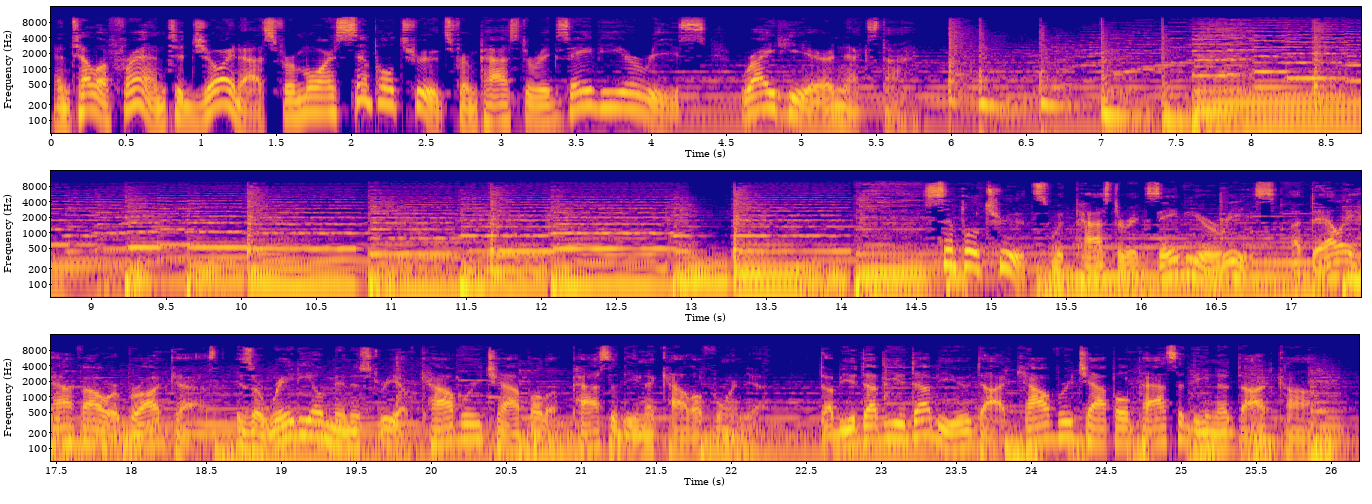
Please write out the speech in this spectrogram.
And tell a friend to join us for more simple truths from Pastor Xavier Reese right here next time. Simple Truths with Pastor Xavier Reese, a daily half hour broadcast, is a radio ministry of Calvary Chapel of Pasadena, California. www.calvarychapelpasadena.com.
